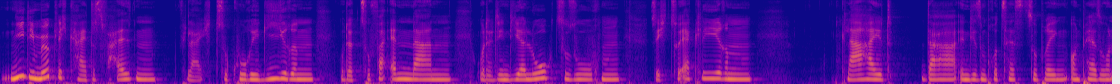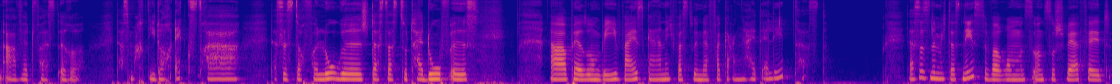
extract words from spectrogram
nie die Möglichkeit, das Verhalten vielleicht zu korrigieren oder zu verändern oder den Dialog zu suchen, sich zu erklären, Klarheit da in diesem Prozess zu bringen und Person A wird fast irre. Das macht die doch extra. Das ist doch voll logisch, dass das total doof ist. Aber Person B weiß gar nicht, was du in der Vergangenheit erlebt hast. Das ist nämlich das nächste, warum es uns so schwer fällt,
